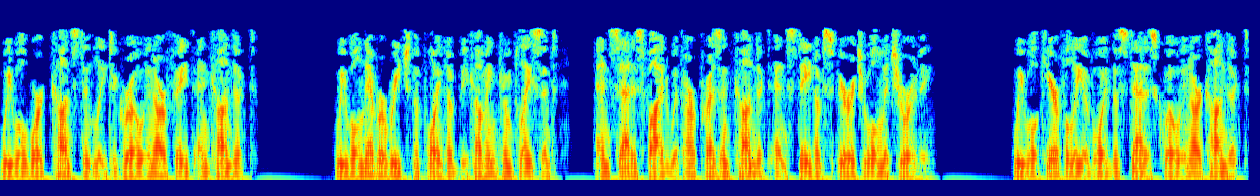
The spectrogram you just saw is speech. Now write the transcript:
we will work constantly to grow in our faith and conduct. We will never reach the point of becoming complacent, and satisfied with our present conduct and state of spiritual maturity we will carefully avoid the status quo in our conduct.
